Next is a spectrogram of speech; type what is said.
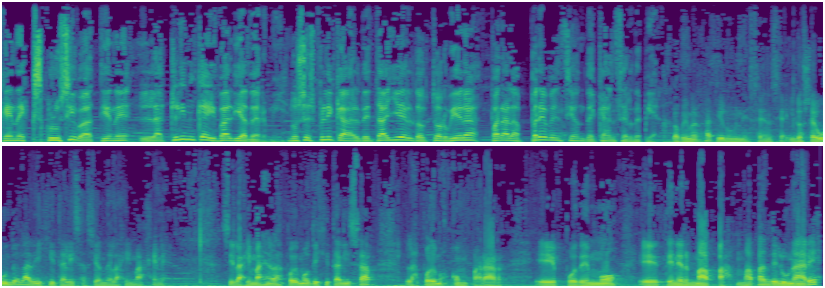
que en exclusiva tiene la clínica Ivalia Dermi. Nos explica al detalle el doctor Viera para la prevención de cáncer de piel. Lo primero es la bioluminescencia y lo segundo es la digitalización de las imágenes. Si las imágenes las podemos digitalizar, las podemos comparar. Eh, podemos eh, tener mapas, mapas de lunares,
